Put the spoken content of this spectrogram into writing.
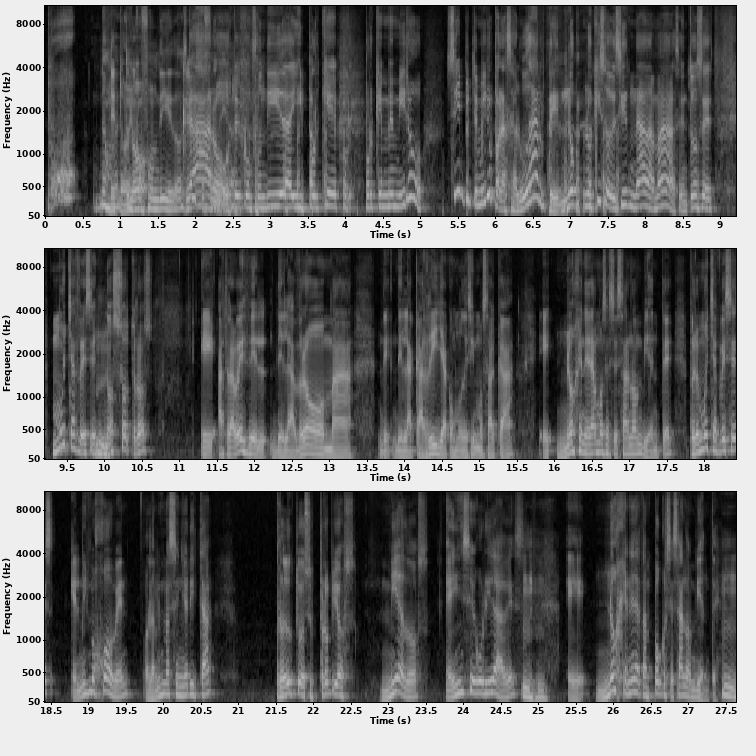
¡puf! No, estoy confundido, estoy Claro, estoy confundida. ¿Y por qué? Por- porque me miró. Sí, te miró para saludarte. No, no quiso decir nada más. Entonces, muchas veces Mm. nosotros, eh, a través del- de la broma, de, de la carrilla, como decimos acá, eh, no generamos ese sano ambiente, pero muchas veces el mismo joven o la misma señorita, producto de sus propios miedos e inseguridades, eh, no genera tampoco ese sano ambiente, Mm.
